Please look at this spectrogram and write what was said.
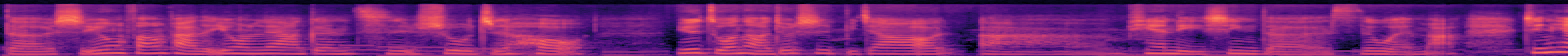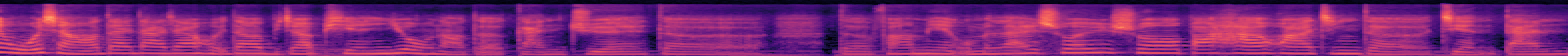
的使用方法的用量跟次数之后，因为左脑就是比较啊、偏理性的思维嘛。今天我想要带大家回到比较偏右脑的感觉的的方面，我们来说一说巴哈花精的简单，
